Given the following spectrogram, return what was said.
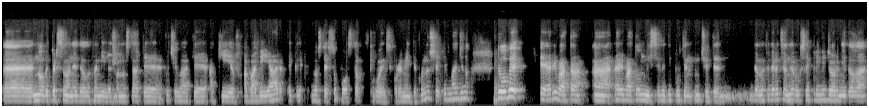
eh, nove persone della famiglia sono state fucilate a Kiev, a Babi Yar, e lo stesso posto che voi sicuramente conoscete, immagino, dove è, arrivata, uh, è arrivato un missile di Putin, cioè de, della Federazione Russa, ai primi giorni della,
